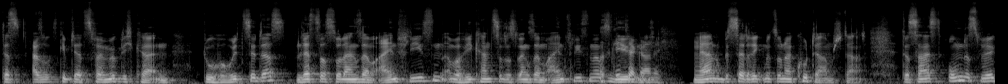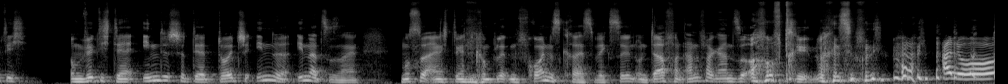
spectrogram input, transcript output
das, also es gibt ja zwei Möglichkeiten. Du holst dir das, lässt das so langsam einfließen, aber wie kannst du das langsam einfließen lassen? Das geht, geht ja gar nicht. Ja, du bist ja direkt mit so einer Kutte am Start. Das heißt, um das wirklich, um wirklich der indische, der deutsche Inder, Inder zu sein, musst du eigentlich den kompletten Freundeskreis wechseln und da von Anfang an so auftreten, weißt du? Hallo!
